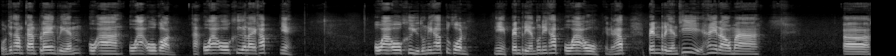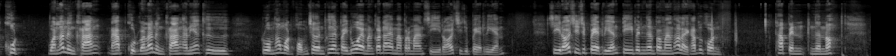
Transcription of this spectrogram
ผมจะทำการแปลงเหรียญ OR ORO ก่อน อะ ORO คืออะไรครับ เนี่ย ORO คืออยู่ตรงนี้ครับ ทุกคน นี่เป็นเหรียญตรงนี้ครับ ORO เห็นไหมครับ เป็นเหรียญที่ให้เรามาขุดวันละหนึ่งครั้งนะครับ ขุดวันละหนึ่งครั้ง อันนี้คือรวมทั้งหมดผมเชิญเพื่อนไปด้วย มันก็ได้มาประมาณ 448 เหรียญ 448 เหรียญตีเป็นเงินประมาณเท่าไหร่ครับทุกคน ถ้าเป็นเงินเนาะ ไป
